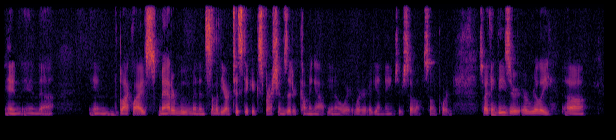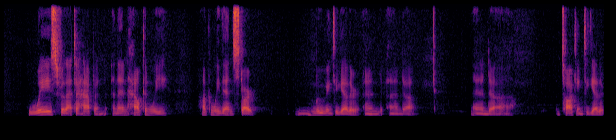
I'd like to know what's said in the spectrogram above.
in, in uh, in the Black Lives Matter movement and some of the artistic expressions that are coming out, you know, where, where again names are so so important. So I think these are, are really uh, ways for that to happen. And then how can we how can we then start moving together and and uh, and uh, talking together?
